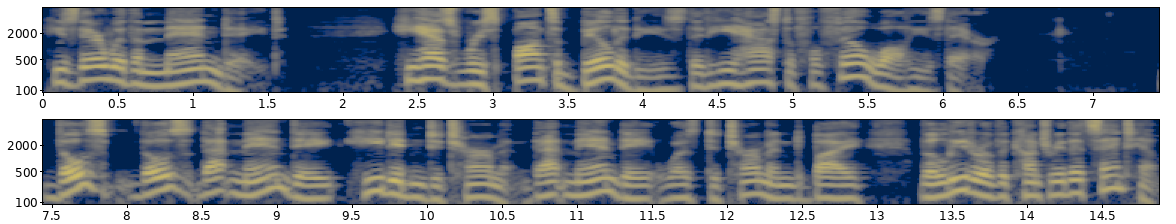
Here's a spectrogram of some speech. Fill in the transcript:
He's there with a mandate. He has responsibilities that he has to fulfill while he's there. Those those that mandate he didn't determine. That mandate was determined by the leader of the country that sent him.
